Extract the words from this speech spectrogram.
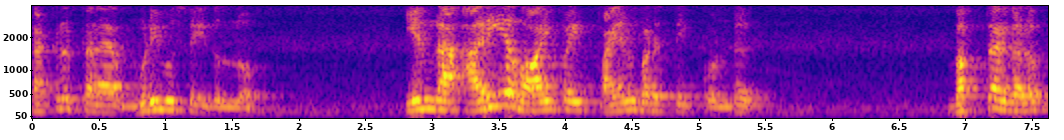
கற்றுத்தர முடிவு செய்துள்ளோம். இந்த அரிய வாய்ப்பை பயன்படுத்திக் கொண்டு பக்தர்களும்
